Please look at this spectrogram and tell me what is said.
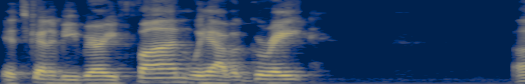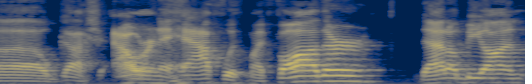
It's going to be very fun. We have a great, uh, oh gosh, hour and a half with my father. That'll be on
